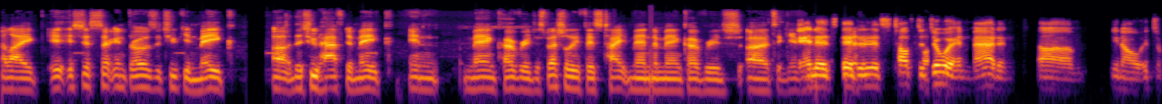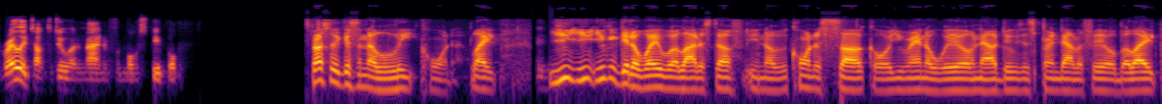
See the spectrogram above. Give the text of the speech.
And like it, it's just certain throws that you can make, uh, that you have to make in man coverage, especially if it's tight man to man coverage uh, to give. It and it's it, it's tough to do it in Madden. Um, you know, it's really tough to do it in Madden for most people, especially against an elite corner. Like you, you, you could get away with a lot of stuff. You know, the corners suck, or you ran a wheel. Now dudes just sprint down the field. But like,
